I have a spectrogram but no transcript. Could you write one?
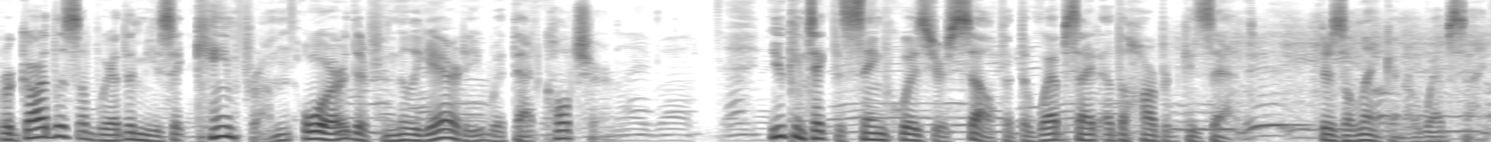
regardless of where the music came from or their familiarity with that culture. You can take the same quiz yourself at the website of the Harvard Gazette. There's a link on our website.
